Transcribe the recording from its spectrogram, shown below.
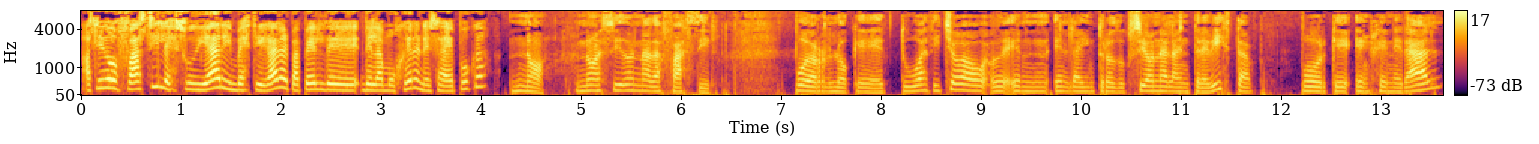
¿Ha sido fácil estudiar e investigar el papel de la mujer en esa época? No, no ha sido nada fácil por lo que tú has dicho en, la introducción a la entrevista, porque en general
